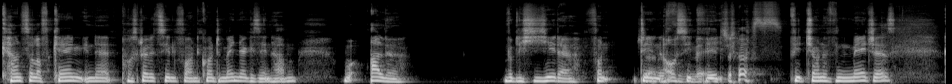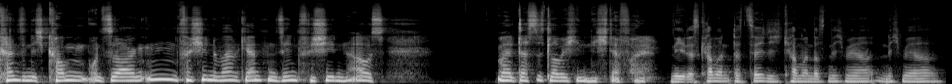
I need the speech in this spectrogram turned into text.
Council of Kang in der Post-Credit-Szene von Quantumania gesehen haben, wo alle, wirklich jeder von denen Jonathan aussieht wie, Majors. wie Jonathan Majors, können sie nicht kommen und sagen, "Hm, verschiedene Varianten sehen verschieden aus. Weil das ist, glaube ich, nicht der Fall. Nee, das kann man tatsächlich kann man das nicht mehr nicht mehr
